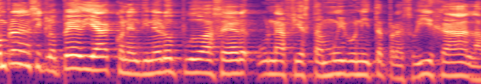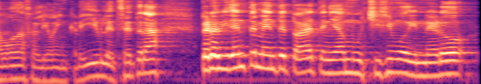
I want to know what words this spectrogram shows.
Compra la enciclopedia, con el dinero pudo hacer una fiesta muy bonita para su hija, la boda salió increíble, etc. Pero evidentemente todavía tenía muchísimo dinero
